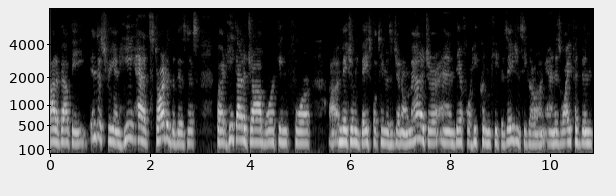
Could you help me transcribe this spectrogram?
lot about the industry. And he had started the business, but he got a job working for uh, a major league baseball team as a general manager, and therefore he couldn't keep his agency going. And his wife had been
